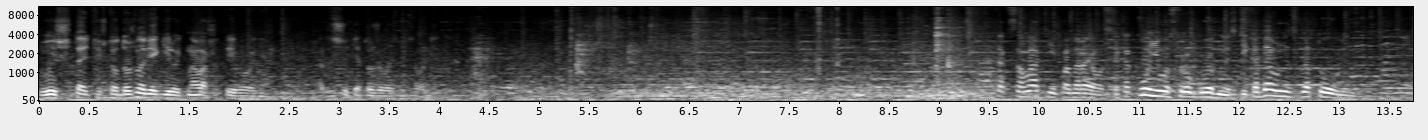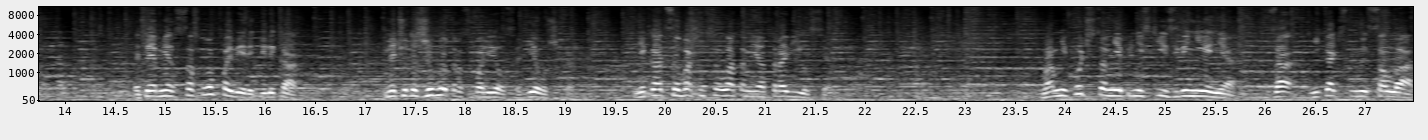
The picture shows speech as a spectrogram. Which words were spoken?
вы считаете, что должно реагировать на ваши требования? Разрешите, я тоже возьму салатик. Так салат не понравился. Какой у него срок годности? Когда он изготовлен? Это мне со слов поверить или как? У меня что-то живот разболелся, девушка. Мне кажется, вашим салатом я отравился. Вам не хочется мне принести извинения за некачественный салат?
